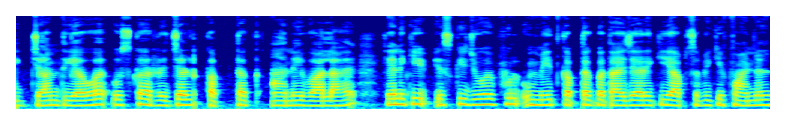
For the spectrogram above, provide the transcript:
एग्ज़ाम दिया हुआ है। उसका रिज़ल्ट कब तक आने वाला है? यानी कि इसकी जो है फुल उम्मीद कब तक बताई जा रही है कि आप सभी के फाइनल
